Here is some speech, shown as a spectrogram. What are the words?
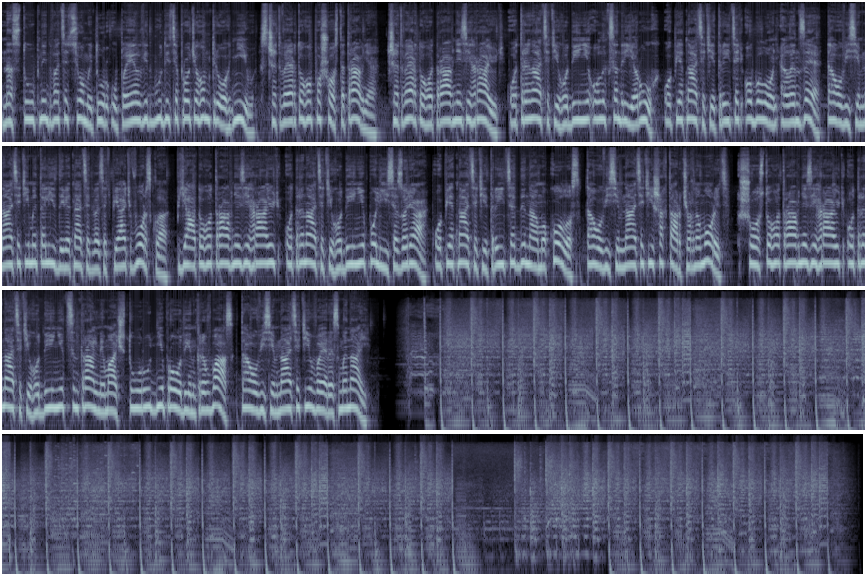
Наступний 27-й тур УПЛ відбудеться протягом трьох днів з 4 по 6 травня. 4 травня зіграють о 13 годині Олександрія Рух, о 15.30 Оболонь ЛНЗ та о 18 Металіст 1925 Ворскла. 5 травня зіграють о 13 годині Полісся Зоря, о 15.30 Динамо Колос та о 18 Шахтар Чорноморець. 6 травня зіграють о 13 годині центральний матч туру Дніпро 1 Кривбас та о 18 Верес Минай.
